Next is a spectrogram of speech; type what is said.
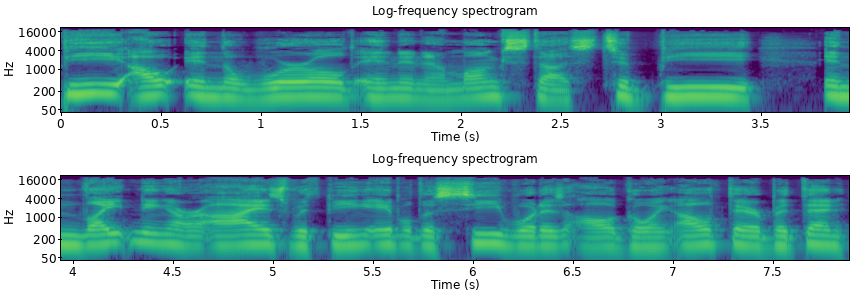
be out in the world and in and amongst us, to be enlightening our eyes with being able to see what is all going out there, but then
